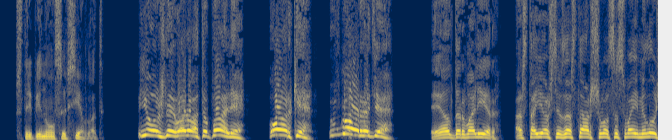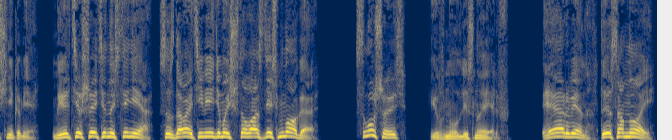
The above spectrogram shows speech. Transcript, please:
— встрепенулся Всевлад. «Южные ворота пали! Орки! В городе!» «Элдор Валир, остаешься за старшего со своими лучниками. Мельтешите на стене, создавайте видимость, что вас здесь много». «Слушаюсь», — кивнул лесной эльф. «Эрвин, ты со мной,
